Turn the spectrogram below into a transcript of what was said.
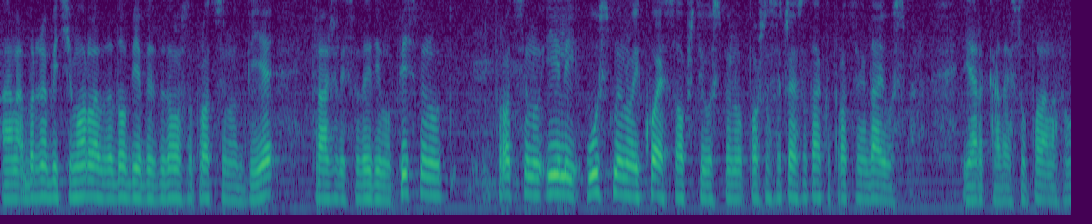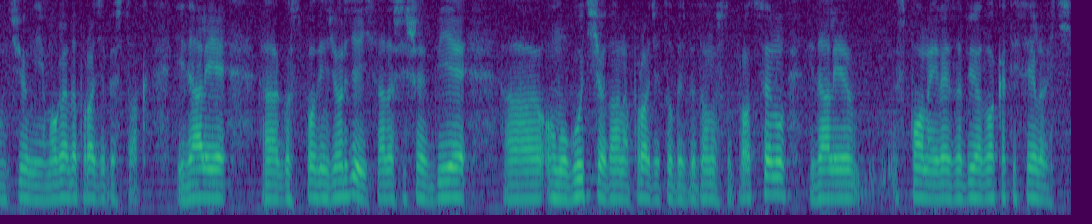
Ana Brnabić je morala da dobije bezbedonosnu procenu od BIE. Tražili smo da vidimo pismenu procenu ili usmenu i ko je saopštio usmenu, pošto se često takve procene daju usmeno jer kada je stupala na funkciju nije mogla da prođe bez toga. I da li je gospodin Đorđević, tadašnji šef bije, omogućio da ona prođe tu bezbedonosnu procenu i da li je spona i veza bio advokat Iselović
